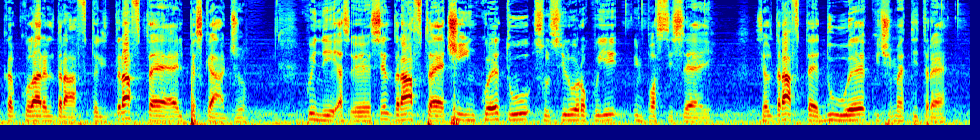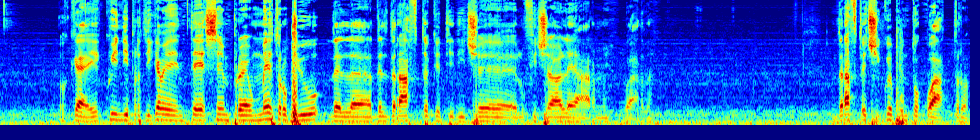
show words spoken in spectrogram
calcolare il draft. Il draft è il pescaggio. Quindi eh, se il draft è 5, tu sul siluro qui imposti 6. Se il draft è 2, qui ci metti 3. Ok? Quindi praticamente sempre un metro più del, del draft che ti dice l'ufficiale armi. Guarda. Draft è 5.4.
